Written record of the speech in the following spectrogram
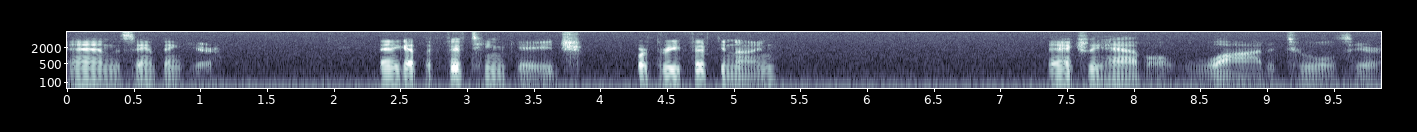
and the same thing here then you got the 15 gauge for 359 They actually have a lot of tools here.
